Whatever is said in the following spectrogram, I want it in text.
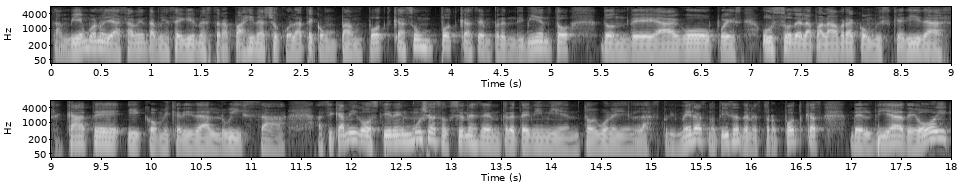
También, bueno, ya saben, también seguir nuestra página Chocolate con Pan Podcast, un podcast de emprendimiento donde hago pues uso de la palabra con mis queridas Kate y con mi querida Luisa. Así que amigos, tienen muchas opciones de entretenimiento. Y bueno, y en las primeras noticias de nuestro podcast del día de hoy,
